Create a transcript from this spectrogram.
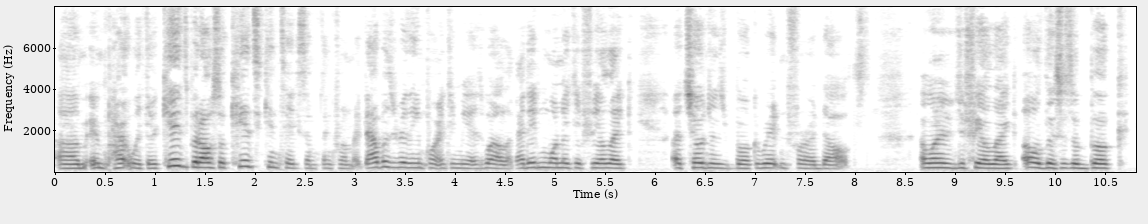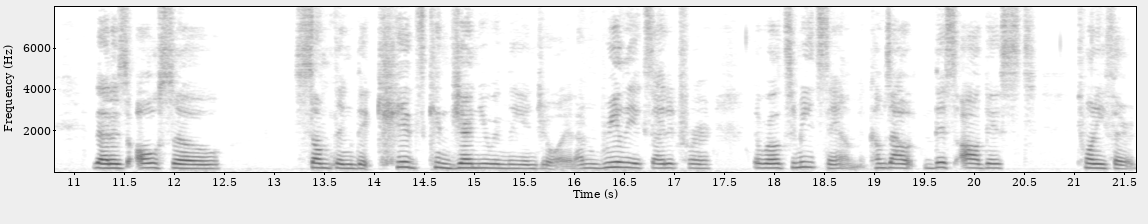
um, impart with their kids, but also kids can take something from it. That was really important to me as well. Like I didn't want it to feel like a children's book written for adults. I wanted to feel like, oh, this is a book that is also something that kids can genuinely enjoy. And I'm really excited for the world to meet Sam. It comes out this August 23rd.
